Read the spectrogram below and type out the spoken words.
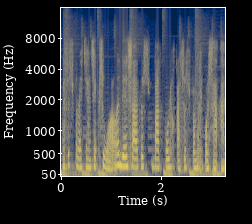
kasus pelecehan seksual dan 140 kasus pemerkosaan.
